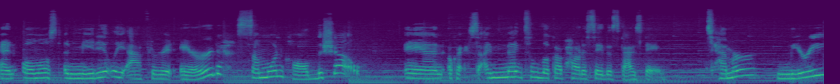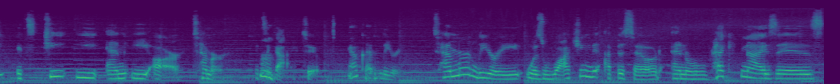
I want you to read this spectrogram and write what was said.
And almost immediately after it aired, someone called the show. And okay, so I meant to look up how to say this guy's name. Temer Leary. It's T E M E R. Temer. It's a Hmm. guy too. Okay. Leary. Temer Leary was watching the episode and recognizes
